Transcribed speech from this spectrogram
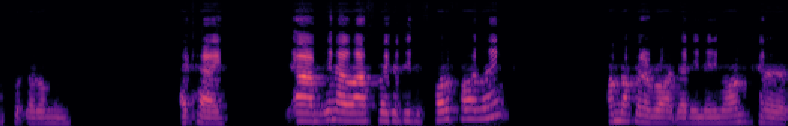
I'll put that on me. Okay. Um, you know, last week I did the Spotify link. I'm not going to write that in anymore. I'm just going to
